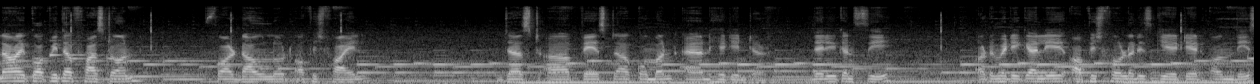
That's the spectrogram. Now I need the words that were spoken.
now I copy the first one for download office file. Just uh, paste a command and hit enter. Then you can see automatically office folder is created on this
